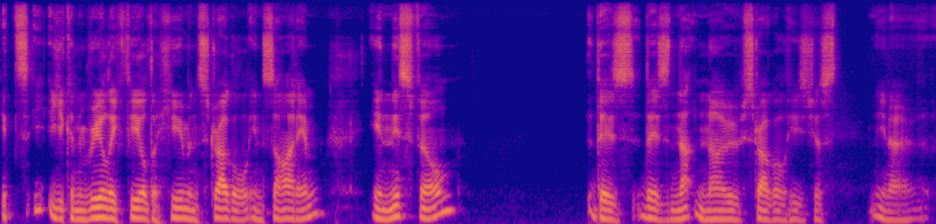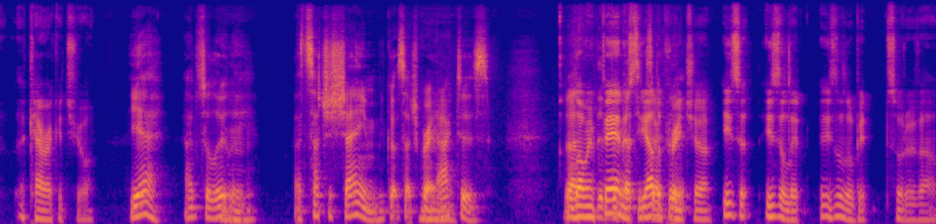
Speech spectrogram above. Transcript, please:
It's you can really feel the human struggle inside him. In this film, there's there's not no struggle. He's just, you know, a caricature. Yeah, absolutely. Mm. That's such a shame. We've got such great mm. actors. Although, in fairness, the exactly other preacher is a, is a lit, is a little bit sort of uh,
